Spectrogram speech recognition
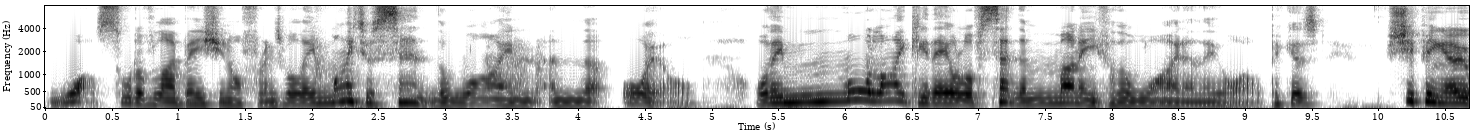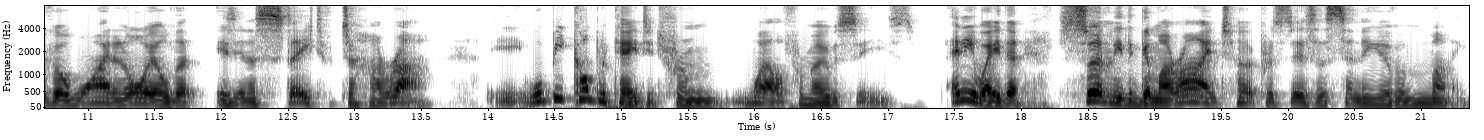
What sort of libation offerings? Well, they might have sent the wine and the oil, or they more likely they will have sent the money for the wine and the oil, because shipping over wine and oil that is in a state of tahara would be complicated from, well, from overseas. Anyway, the, certainly the Gemara interprets this as sending over money.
